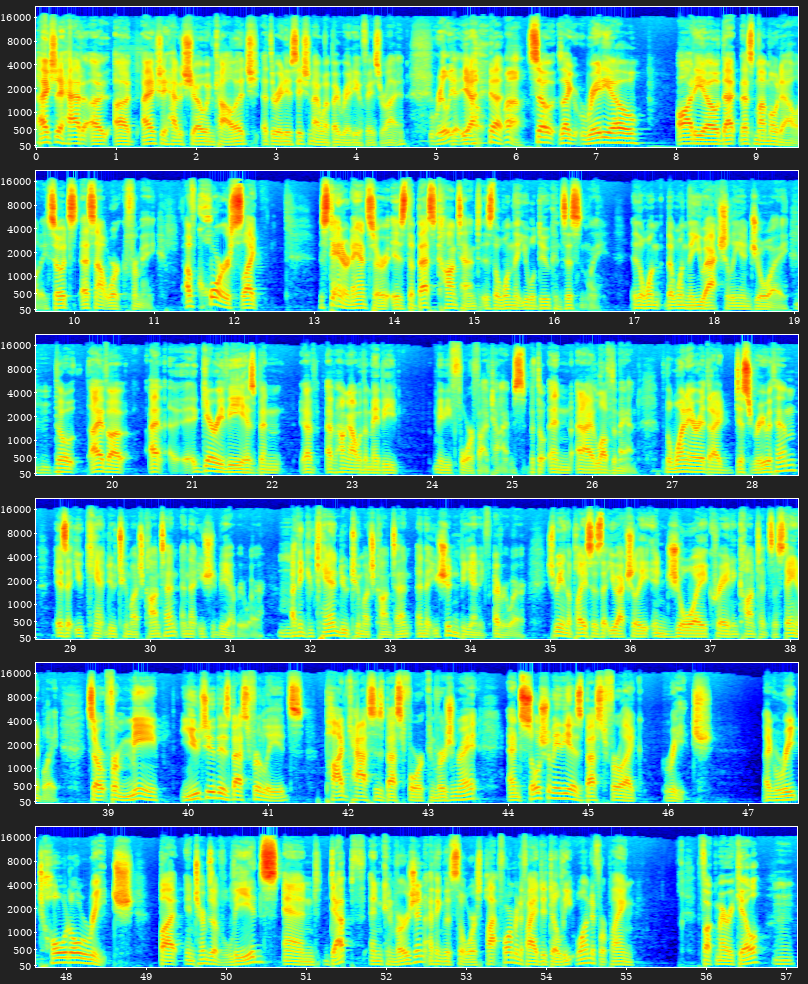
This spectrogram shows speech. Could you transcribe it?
I actually had a, a I actually had a show in college at the radio station. I went by Radio Face Ryan. Really? Yeah, yeah. Oh, yeah. Wow. So it's like radio, audio, that that's my modality. So it's that's not work for me. Of course, like the standard answer is the best content is the one that you will do consistently. The one the one that you actually enjoy. Mm-hmm. Though I have a I, Gary Vee has been I've, I've hung out with him maybe maybe four or five times, but the, and, and I love the man. The one area that I disagree with him is that you can't do too much content and that you should be everywhere. Mm-hmm. I think you can do too much content and that you shouldn't be any everywhere. You should be in the places that you actually enjoy creating content sustainably. So for me, YouTube is best for leads, podcast is best for conversion rate, and social media is best for like reach like re- total reach. But in terms of leads and depth and conversion, I think that's the worst platform. And if I had to delete one, if we're playing fuck Mary Kill,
